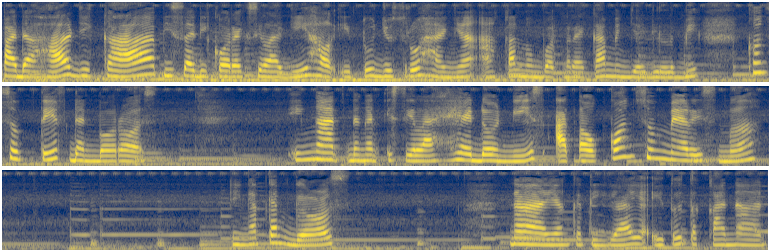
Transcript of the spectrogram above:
Padahal jika bisa dikoreksi lagi, hal itu justru hanya akan membuat mereka menjadi lebih konsumtif dan boros. Ingat dengan istilah hedonis atau konsumerisme. Ingat kan girls? Nah, yang ketiga yaitu tekanan.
